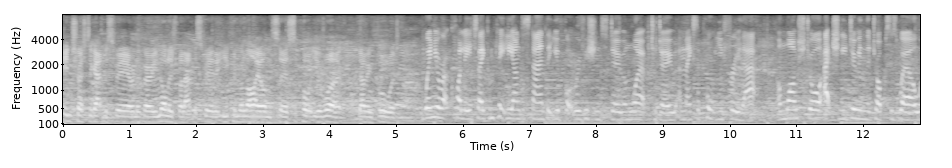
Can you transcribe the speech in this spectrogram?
interesting atmosphere and a very knowledgeable atmosphere that you can rely on to support your work going forward. When you're at college, they completely understand that you've got revision to do and work to do, and they support you through that. And whilst you're actually doing the jobs as well,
